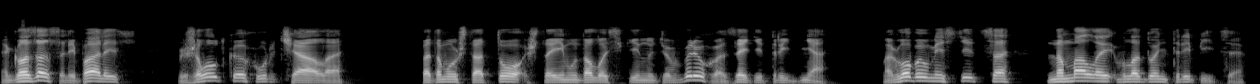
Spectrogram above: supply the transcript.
Глаза слепались, в желудках урчало, потому что то, что им удалось кинуть в брюхо за эти три дня, могло бы уместиться на малой в ладонь тряпице.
